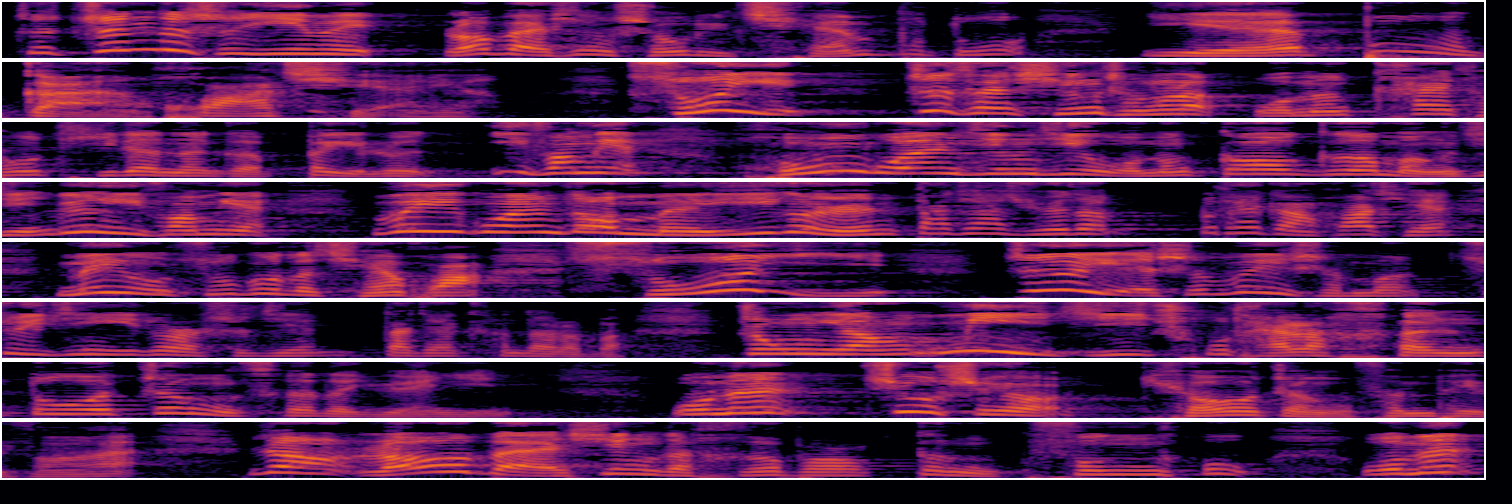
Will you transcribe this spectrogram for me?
这真的是因为老百姓手里钱不多，也不敢花钱呀。所以，这才形成了我们开头提的那个悖论：一方面，宏观经济我们高歌猛进；另一方面，微观到每一个人，大家觉得不太敢花钱，没有足够的钱花。所以，这也是为什么最近一段时间大家看到了吧？中央密集出台了很多政策的原因。我们就是要调整分配方案，让老百姓的荷包更丰厚。我们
